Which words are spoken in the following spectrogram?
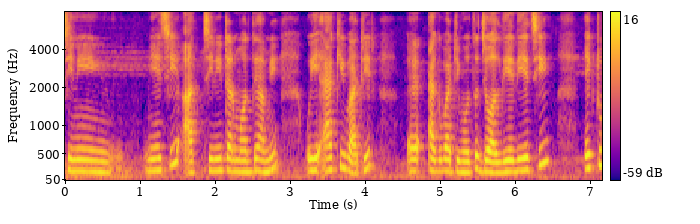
চিনি নিয়েছি, আর চিনিটার মধ্যে আমি ওই একই বাটির এক বাটি মতো জল দিয়ে দিয়েছি। একটু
